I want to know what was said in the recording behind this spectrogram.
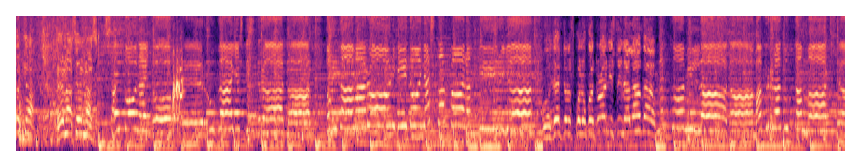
τέτοια, ένας ένας. Σαν τον αετό ρούγαγε στη στράτα των καμαρών γειτονιά στα παραθύρια. Ο δεύτερος κολοκοτρόνης στην Ελλάδα. Με χαμηλά τα μαύρα του τα μάτια,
